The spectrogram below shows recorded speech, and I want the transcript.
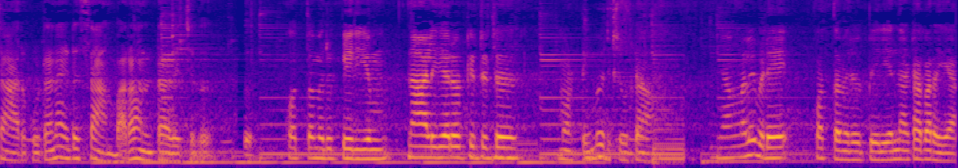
ചാറ് കൂട്ടാനായിട്ട് സാമ്പാറാണ് കേട്ടോ വെച്ചത്. കൊത്തമരുപ്പേരിയും നാളികേരമൊക്കെ ഇട്ടിട്ട് മുട്ടയും പൊരിച്ചു കേട്ടാ. ഞങ്ങളിവിടെ കൊത്തമരുപ്പേരി എന്നാട്ടാ പറയാ.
